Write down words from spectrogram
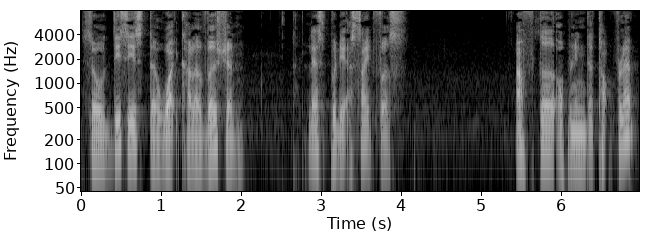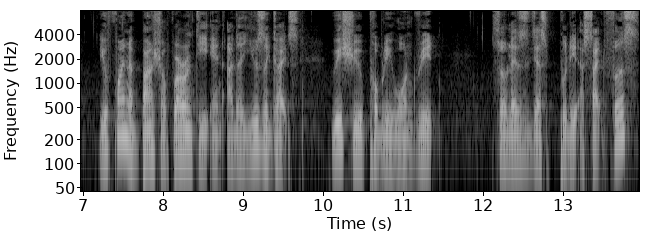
So this is the white color version. Let's put it aside first. After opening the top flap, you'll find a bunch of warranty and other user guides which you probably won't read. So let's just put it aside first.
